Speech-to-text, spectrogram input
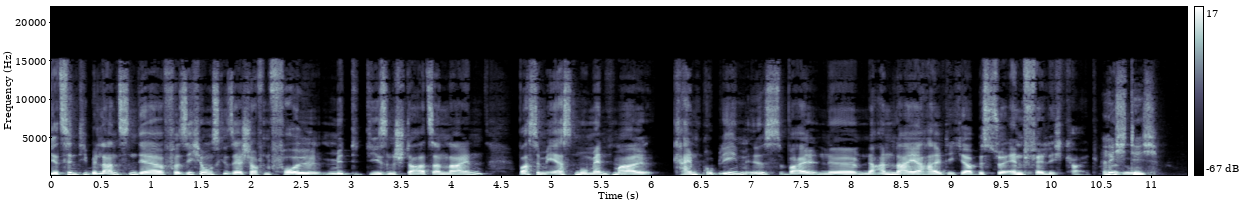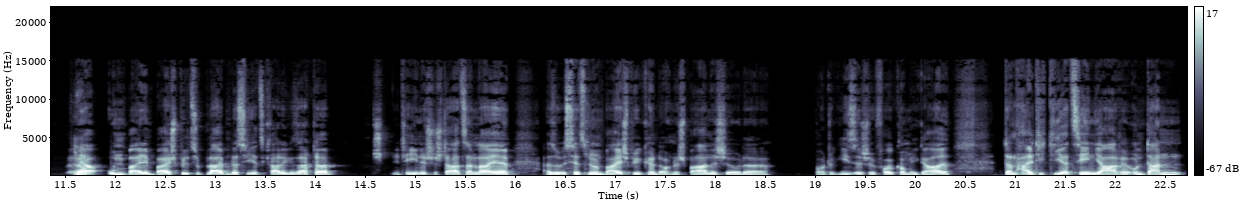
Jetzt sind die Bilanzen der Versicherungsgesellschaften voll mit diesen Staatsanleihen, was im ersten Moment mal kein Problem ist, weil eine, eine Anleihe halte ich ja bis zur Endfälligkeit. Also, Richtig. Also, ja. um bei dem Beispiel zu bleiben, das ich jetzt gerade gesagt habe, italienische Staatsanleihe, also ist jetzt nur ein Beispiel, könnte auch eine spanische oder portugiesische, vollkommen egal, dann halte ich die ja zehn Jahre und dann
